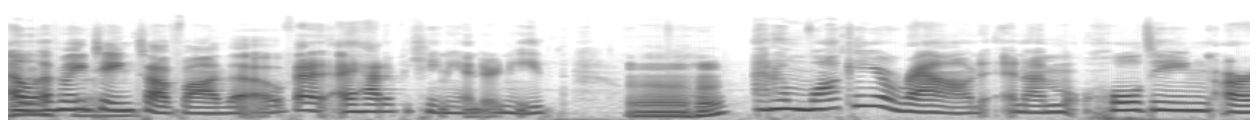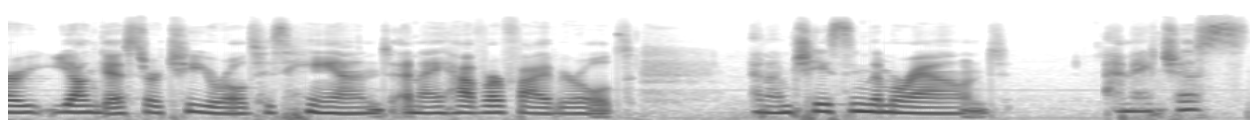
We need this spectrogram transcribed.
I left my tank top on though, but I had a bikini underneath. Uh huh. And I'm walking around and I'm holding our youngest, our two year old, his hand, and I have our five year old, and I'm chasing them around. And I just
